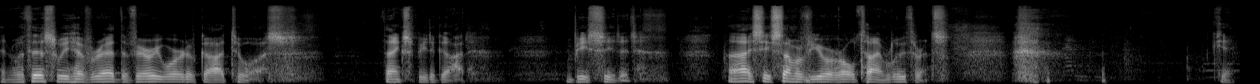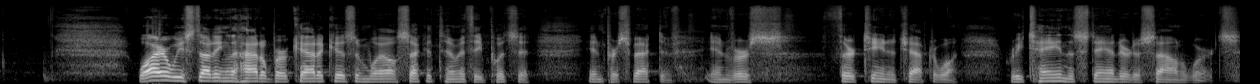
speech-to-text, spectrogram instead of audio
And with this, we have read the very word of God to us. Thanks be to God. Be seated. I see some of you are old time Lutherans. okay. Why are we studying the Heidelberg Catechism? Well, 2 Timothy puts it in perspective in verse 13 of chapter 1. Retain the standard of sound words.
